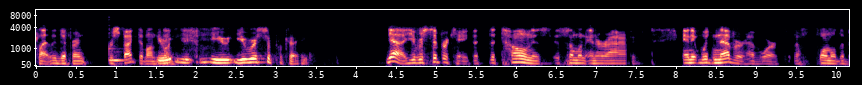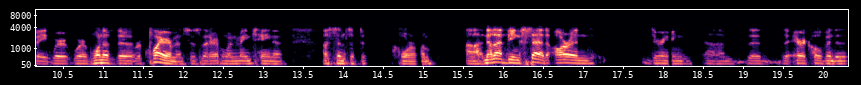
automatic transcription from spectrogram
slightly different perspective on you, things. You, you, you reciprocate. Yeah, you reciprocate. The, the tone is, is somewhat interactive. And it would never have worked a formal debate where, where one of the requirements is that everyone maintain a, a sense of decorum. Uh, now, that being said, Aron during um, the the Eric Hovind and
